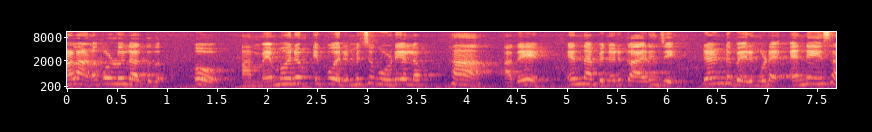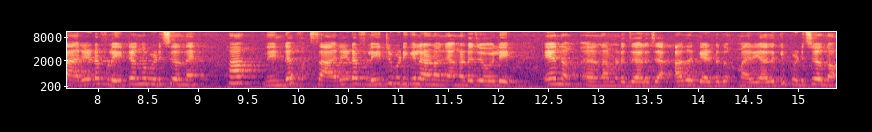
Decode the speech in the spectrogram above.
ആളാണ് കൊള്ളില്ലാത്തത് ഓ അമ്മയും മോനും ഇപ്പോൾ ഒരുമിച്ച് കൂടിയല്ലോ. ഹാ അതെ. എന്നാ പിന്നെ ഒരു കാര്യം ചെയ് രണ്ടുപേരും കൂടെ എന്റെ ഈ സാരിയുടെ ഫ്ലീറ്റ് അങ്ങ് പിടിച്ചു തന്നേ. ഹാ നിന്റെ സാരിയുടെ ഫ്ലീറ്റ് പിടിക്കലാണോ ഞങ്ങളുടെ ജോലി? എന്നും നമ്മുടെ ജലജ അത് കേട്ടതും മര്യാദയ്ക്ക് പിടിച്ചു തന്നോ?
